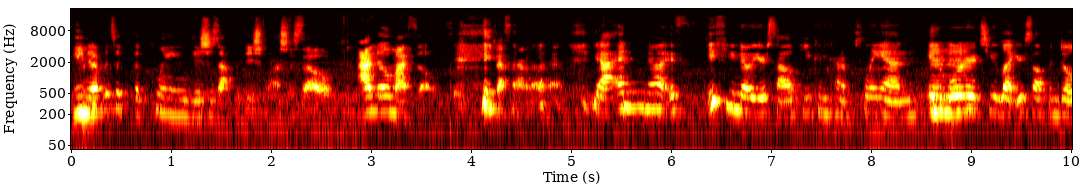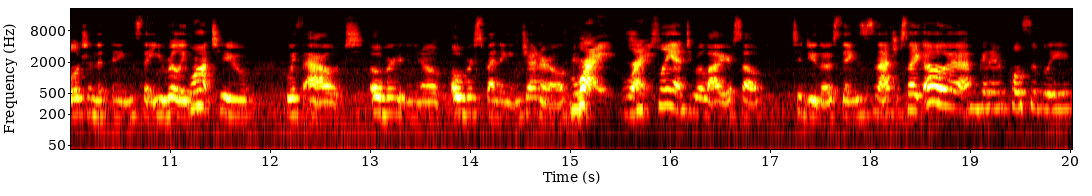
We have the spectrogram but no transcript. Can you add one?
You never took the clean dishes out the dishwasher, so I know myself. So that's kind of. Yeah, and you know, if if you know yourself, you can kind of plan in Mhm. order to let yourself indulge in the things that you really want to without over, you know, overspending in general. Right, You right, plan to allow yourself to do those things. It's not just like, oh, I'm going to impulsively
